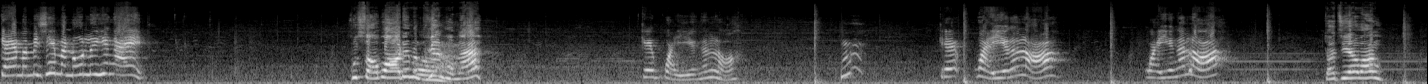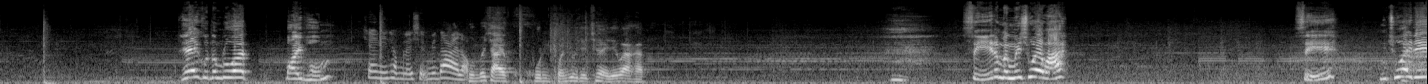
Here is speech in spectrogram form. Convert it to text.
แกมันไม่ใช่มนุษย์หรือยังไง คุณสวนี่มันเพื่อนผมนะ แกไหวอย่างนั้นเหรอหึแกไหวอย่างนั้นเหรอ ไหวอย่างนั้นเหรอ จอร์เจียระวัง เฮ้ยคุณตำรวจ ปล่อยผม แค่นี้ทำอะไรฉันไม่ได้หรอก คุณผู้ชายคุณควรอยู่เฉยๆดีกว่าครับ สีทำไมไม่ช่วยวะ สีมึงช่วยดิ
